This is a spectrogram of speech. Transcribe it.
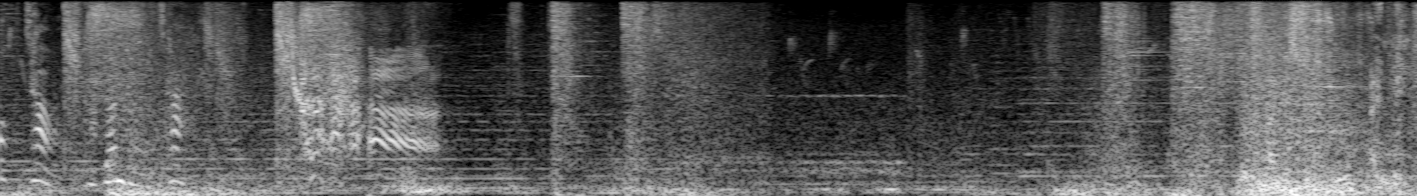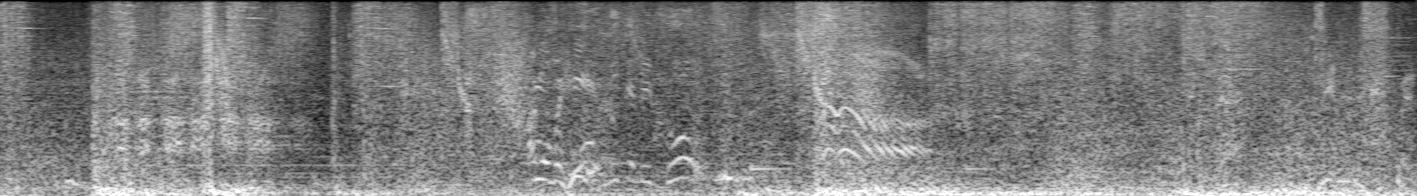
Top tower is under attack. I misconstrued and me. I'm over here! Look at it go. Didn't happen!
